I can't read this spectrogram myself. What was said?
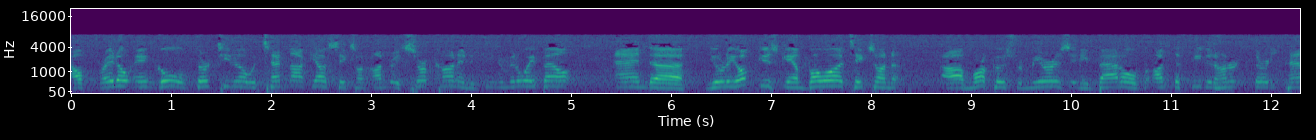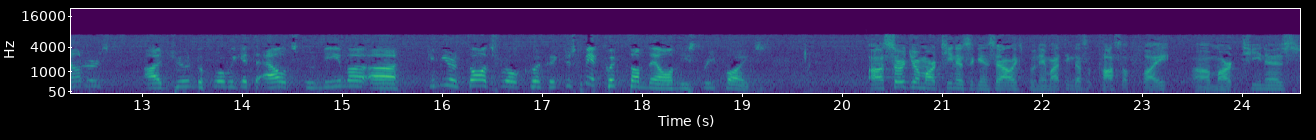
Alfredo Angulo, 13 0 with 10 knockouts, takes on Andre Tsurkan in the junior middleweight bout. And uh, Yuriorkis Gamboa takes on uh, Marcos Ramirez in a battle of undefeated 130 pounders. Uh, June, before we get to Alex Bunema, uh, give me your thoughts real quickly. Just give me a quick thumbnail on these three fights. Uh, Sergio Martinez against Alex Bunema, I think that's a toss-up fight. Uh, Martinez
